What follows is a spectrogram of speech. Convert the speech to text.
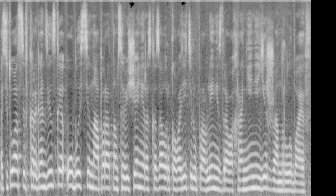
О ситуации в Карагандинской области на аппаратном совещании рассказал руководитель управления здравоохранения Ержан Нурлыбаев.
